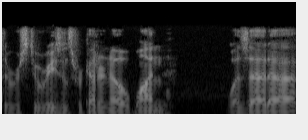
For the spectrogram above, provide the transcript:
there was two reasons for cutting a note. One was that, uh,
